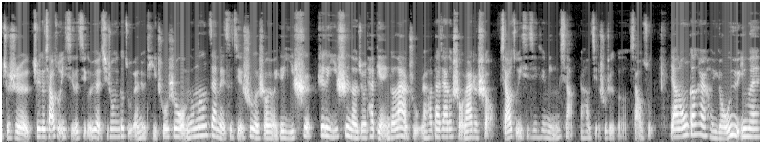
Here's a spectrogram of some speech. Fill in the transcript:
就是这个小组一起的几个月，其中一个组员就提出说，我们能不能在每次结束的时候有一个仪式？这个仪式呢，就是他点一个蜡烛，然后大家都手拉着手，小组一起进行冥想，然后结束这个小组。亚龙刚开始很犹豫，因为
